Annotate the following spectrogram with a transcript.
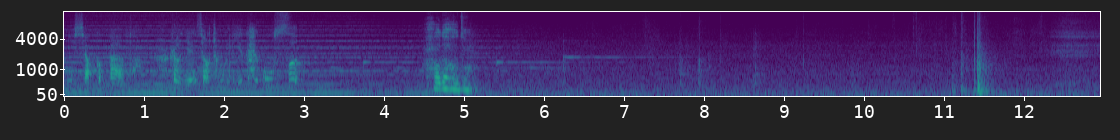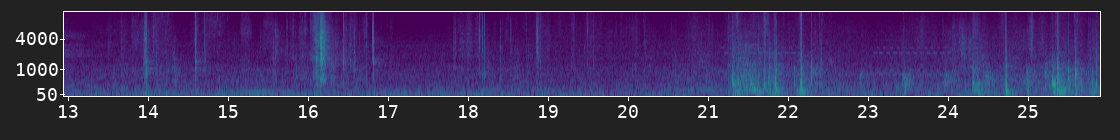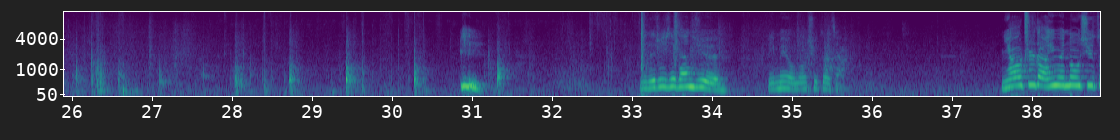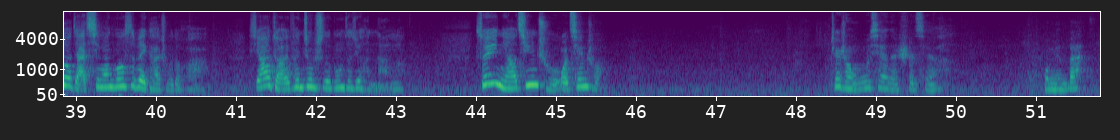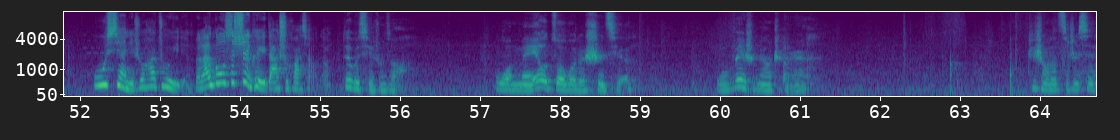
你想个办法，让严小成离开公司。好的，郝总。你的这些单据里面有弄虚作假。你要知道，因为弄虚作假，欺瞒公司被开除的话，想要找一份正式的工作就很难了。所以你要清楚。我清楚。这种诬陷的事情，我明白。诬陷，你说话注意点。本来公司是可以大事化小的。对不起，朱总，我没有做过的事情，我为什么要承认？这是我的辞职信，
